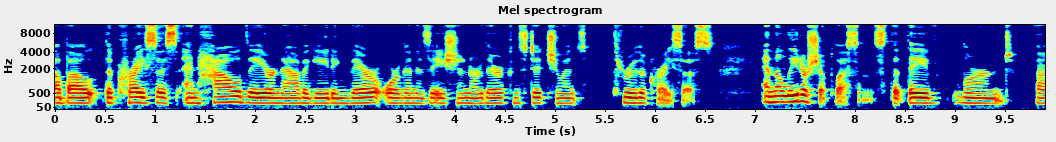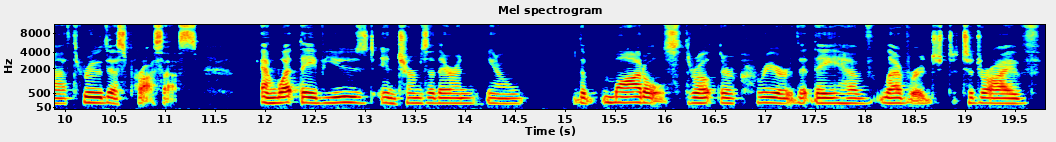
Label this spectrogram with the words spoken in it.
about the crisis and how they are navigating their organization or their constituents through the crisis and the leadership lessons that they've learned uh, through this process and what they've used in terms of their you know the models throughout their career that they have leveraged to drive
